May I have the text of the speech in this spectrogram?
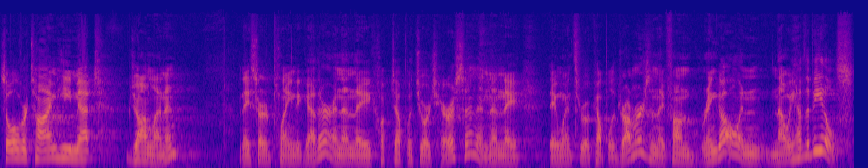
So over time, he met John Lennon. And they started playing together, and then they hooked up with George Harrison, and then they, they went through a couple of drummers, and they found Ringo, and now we have the Beatles.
